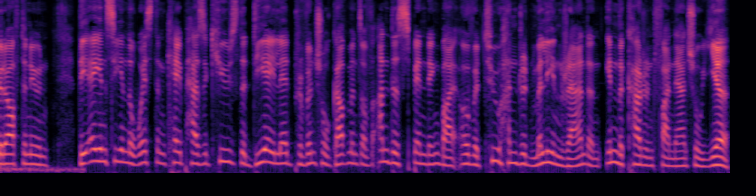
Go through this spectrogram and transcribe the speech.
Good afternoon. The ANC in the Western Cape has accused the DA led provincial government of underspending by over 200 million rand and in the current financial year.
